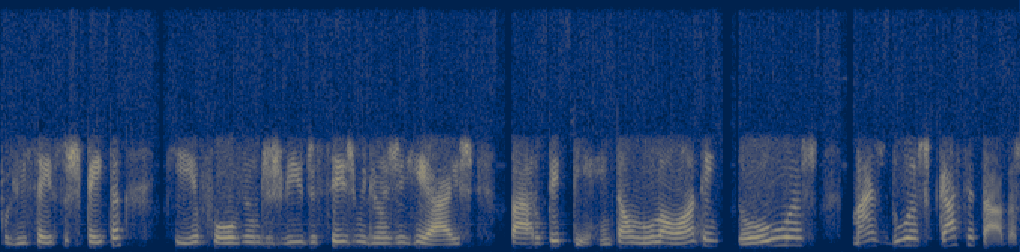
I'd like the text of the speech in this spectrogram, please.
polícia aí suspeita que houve um desvio de 6 milhões de reais para o PT. Então, Lula ontem, duas, mais duas cacetadas.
